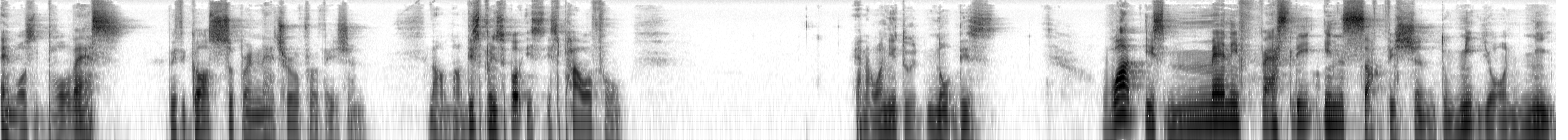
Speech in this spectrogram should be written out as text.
and was blessed with God's supernatural provision. Now, now this principle is, is powerful. And I want you to note this. What is manifestly insufficient to meet your need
